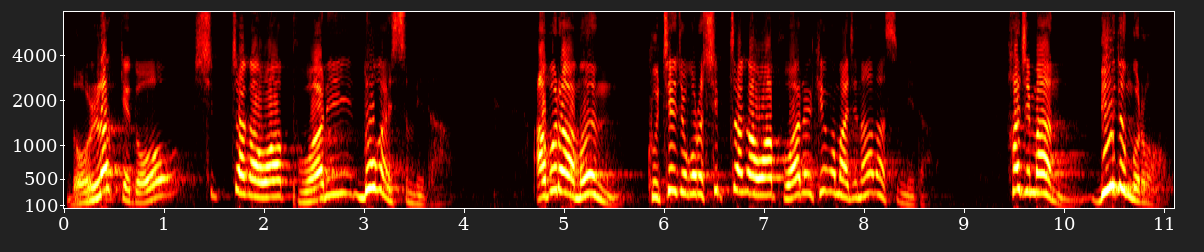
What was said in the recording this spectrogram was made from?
놀랍게도 십자가와 부활이 녹아 있습니다. 아브라함은 구체적으로 십자가와 부활을 경험하지는 않았습니다. 하지만 믿음으로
